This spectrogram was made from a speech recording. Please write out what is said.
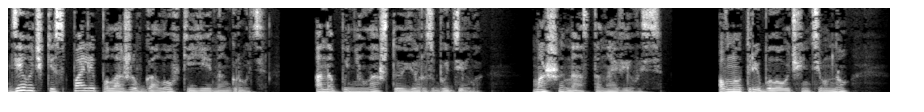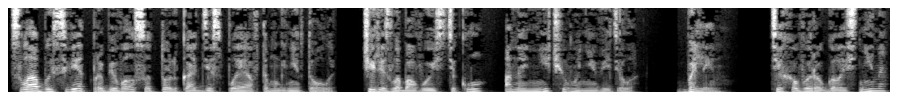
Девочки спали, положив головки ей на грудь. Она поняла, что ее разбудило — Машина остановилась. Внутри было очень темно, слабый свет пробивался только от дисплея автомагнитолы. Через лобовое стекло она ничего не видела. «Блин!» — тихо выругалась Нина,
